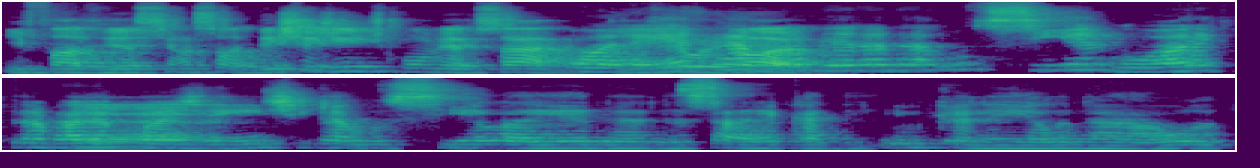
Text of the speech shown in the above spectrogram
e fazer assim, só deixa a gente conversar. Olha, essa é a bandeira da Lucia agora, que trabalha é. com a gente, que a Lucia, ela é dessa área acadêmica, né? Ela dá aula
